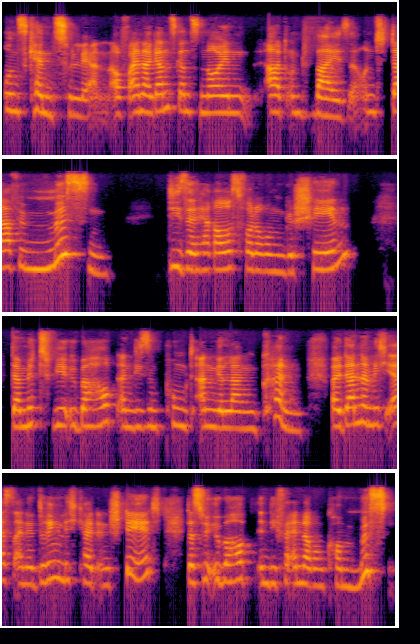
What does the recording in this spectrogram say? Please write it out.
uns kennenzulernen auf einer ganz, ganz neuen Art und Weise. Und dafür müssen diese Herausforderungen geschehen damit wir überhaupt an diesen Punkt angelangen können, weil dann nämlich erst eine Dringlichkeit entsteht, dass wir überhaupt in die Veränderung kommen müssen.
